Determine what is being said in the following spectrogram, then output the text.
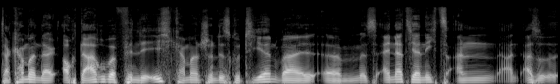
Da kann man da, auch darüber finde ich, kann man schon diskutieren, weil ähm, es ändert ja nichts an, an also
